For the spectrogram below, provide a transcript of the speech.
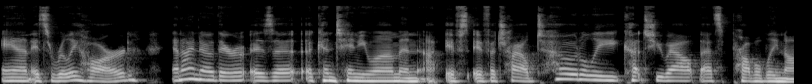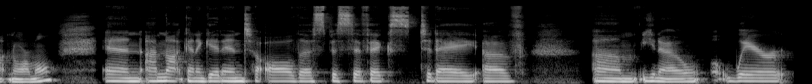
And it's really hard. And I know there is a, a, continuum. And if, if a child totally cuts you out, that's probably not normal. And I'm not going to get into all the specifics today of, um, you know, where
